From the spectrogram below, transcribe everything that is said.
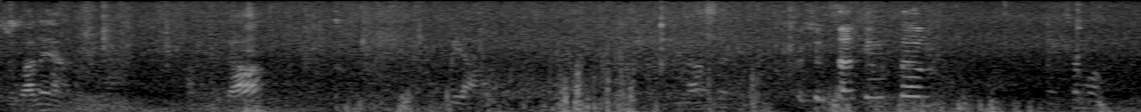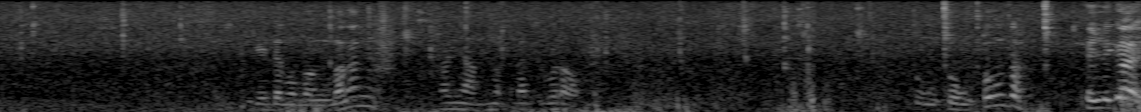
Suka na yan. Yeah. Kuya. Nasa. Kasi sa ating tom. Sa mo. Kaya mo bang mangan? Kanya, matag siguro. Tung tung tung to. Pili guys.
